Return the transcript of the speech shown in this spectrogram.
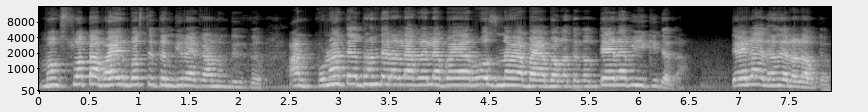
मग स्वतः बाहेर बसते तर गिरायक आणून देतं आणि पुन्हा त्या धंद्याला लागलेल्या बाया रोज नव्या बाया बघत येतात. त्याला बी इकी देतात. त्याला धंद्याला लावतात.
